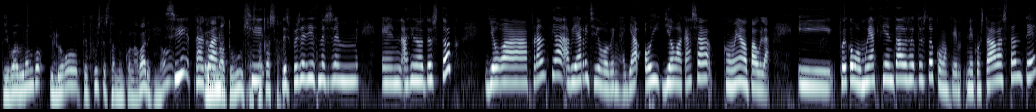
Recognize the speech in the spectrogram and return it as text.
te llevó a Durango y luego te fuiste también con la Baric, ¿no? Sí, tal en cual. un autobús Sí, hasta casa. Después de 10 meses en, en haciendo autostop, llego a Francia, a Biarritz y digo, venga, ya hoy llego a casa, como me llamo Paula. Y fue como muy accidentado ese autostop, como que me costaba bastante,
